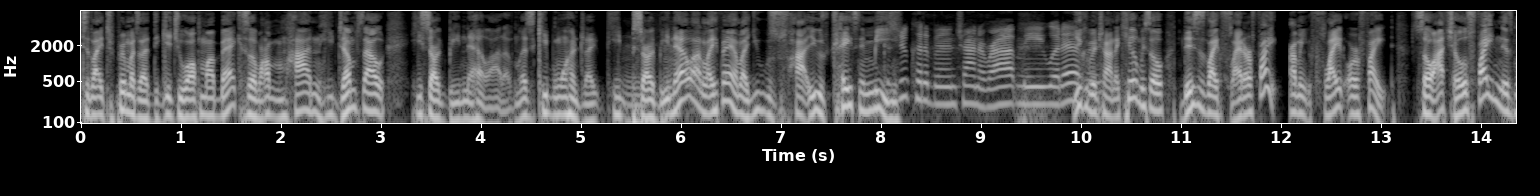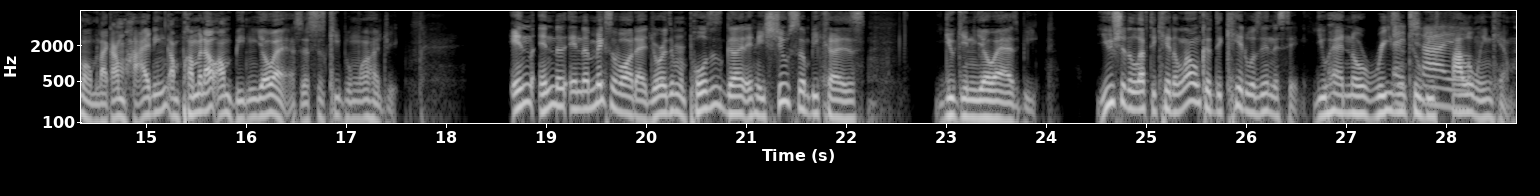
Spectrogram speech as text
to like to pretty much like to get you off my back. So I'm hiding. He jumps out. He starts beating the hell out of him. Let's keep it 100. Like he mm-hmm. starts beating the hell out of him. Like fam, like you was hot. You was chasing me. You could have been trying to rob me, whatever. You could be trying to kill me. So this is like flight or fight. I mean, flight or fight. So I chose fight in this moment. Like I'm hiding. I'm coming out. I'm beating your ass. Let's just keep it 100. In in the in the mix of all that, George Zimmerman pulls his gun and he shoots him because you getting your ass beat. You should have left the kid alone because the kid was innocent. You had no reason A to be following him.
